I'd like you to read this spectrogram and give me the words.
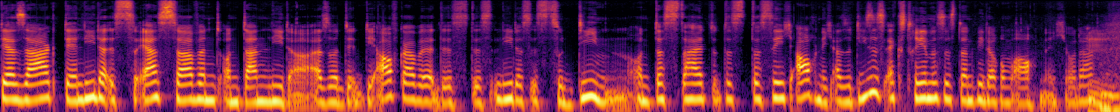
der sagt, der Leader ist zuerst Servant und dann Leader. Also die, die Aufgabe des, des Leaders ist zu dienen. Und das halt, das, das sehe ich auch nicht. Also dieses Extrem ist es dann wiederum auch nicht, oder? Mhm.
